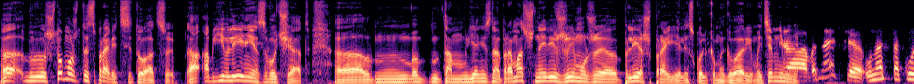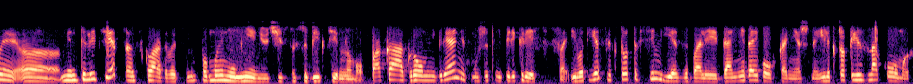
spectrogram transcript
А, что может исправить ситуацию? А, объявления звучат. А, там, я не знаю, промасочный режим уже плешь проели, сколько мы говорим. И тем не менее... Вы знаете, у нас такой э, менталитет складывается, ну, по моему мнению, чисто субъективному. Пока гром не грянет, мужик не перекрестится. И вот если кто-то в семье заболеет, да, не дай бог, конечно, или кто-то из знакомых,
